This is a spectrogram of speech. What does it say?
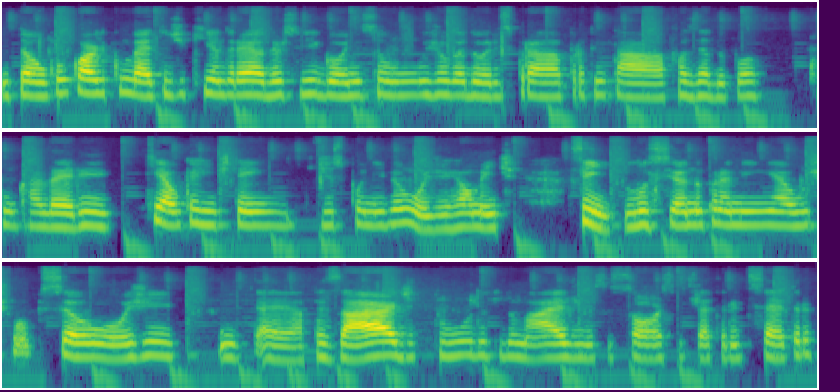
Então, concordo com o Beto de que André Anderson e Rigoni são os jogadores para tentar fazer a dupla com o Caleri, que é o que a gente tem disponível hoje. Realmente, sim, Luciano para mim é a última opção hoje, é, apesar de tudo, tudo mais, desse sócio, etc, etc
